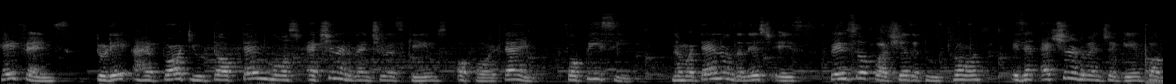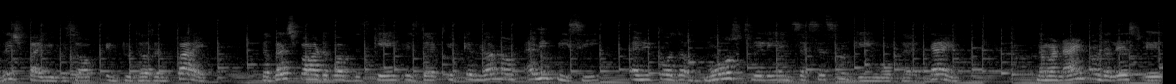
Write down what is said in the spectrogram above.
Hey friends, today I have brought you top 10 most action adventurous games of all time for PC. Number 10 on the list is Prince of Persia The Two Thrones is an action adventure game published by Ubisoft in 2005. The best part about this game is that it can run on any PC and it was the most thrilling and successful game of that time. Number 9 on the list is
